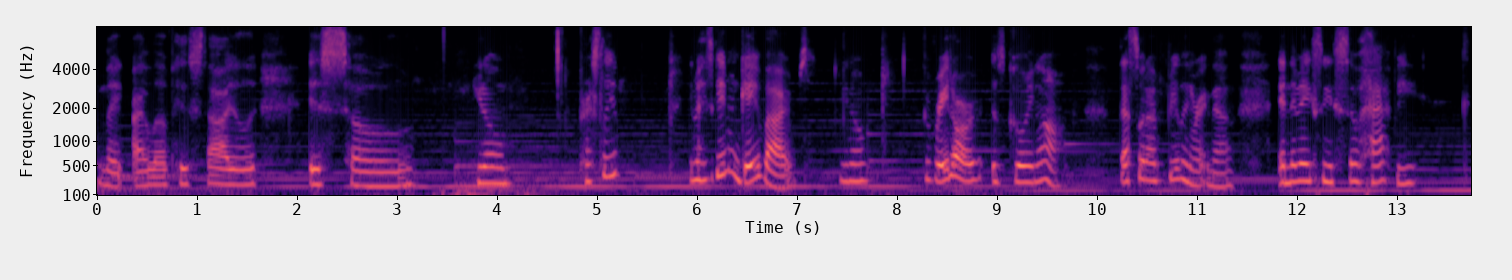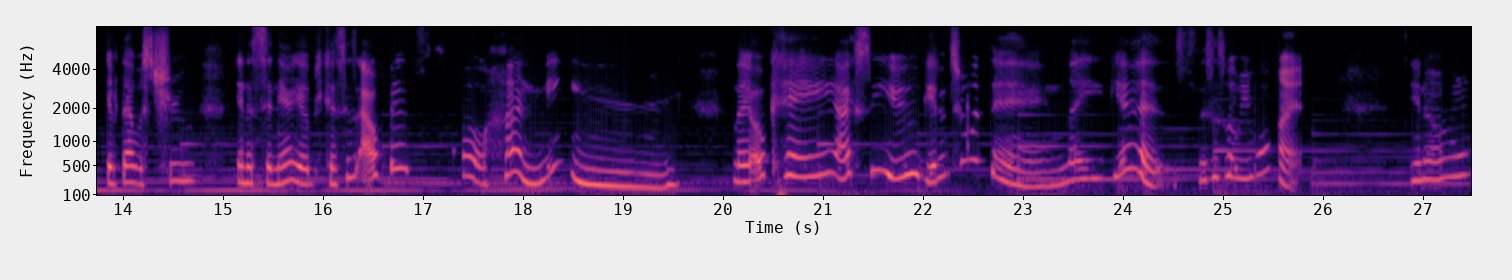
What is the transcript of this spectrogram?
Like, I love his style. Is so, you know, Presley, you know, he's giving gay vibes. You know, the radar is going off. That's what I'm feeling right now. And it makes me so happy if that was true in a scenario because his outfits, oh, honey. Like, okay, I see you. Get into it then. Like, yes, this is what we want. You know?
